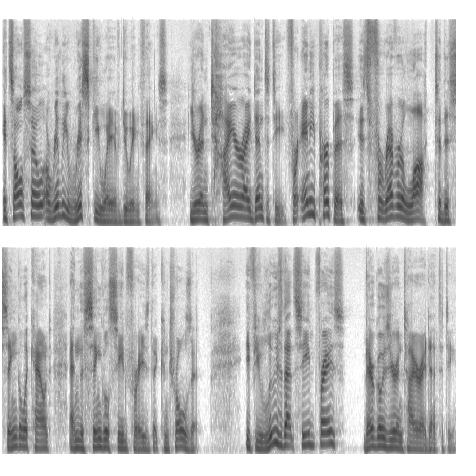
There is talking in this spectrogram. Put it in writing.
It's also a really risky way of doing things. Your entire identity, for any purpose, is forever locked to this single account and the single seed phrase that controls it. If you lose that seed phrase, there goes your entire identity.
